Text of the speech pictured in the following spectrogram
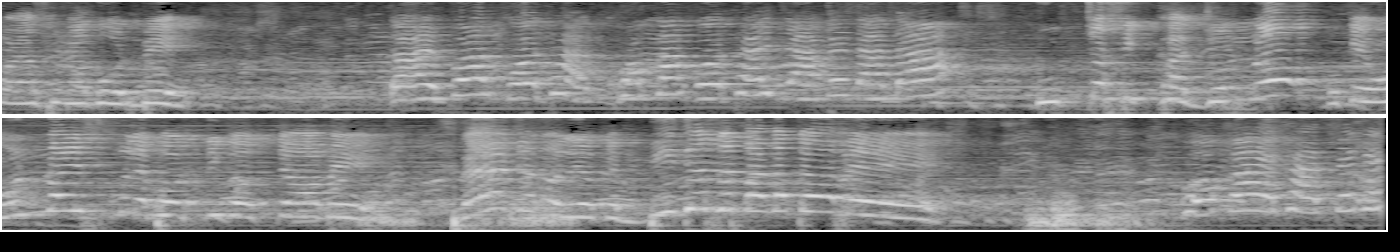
পড়াশোনা করবে। তারপর কোথায় খোকা কোথায় যাবে দাদা? উচ্চ শিক্ষার জন্য ওকে অন্য স্কুলে ভর্তি করতে হবে। প্রয়োজন হলে ওকে বিদেশে পাঠাতে হবে। খোকা এখান থেকে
